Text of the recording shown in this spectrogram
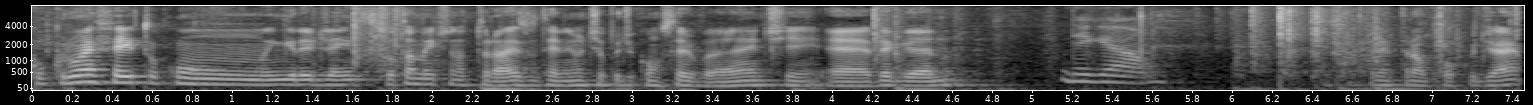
Cucrum é feito com ingredientes totalmente naturais, não tem nenhum tipo de conservante, é vegano. Legal. Pra entrar um pouco de ar.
